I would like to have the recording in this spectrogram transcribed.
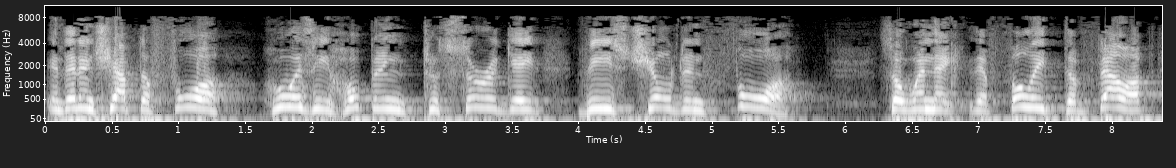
And then in chapter four, who is he hoping to surrogate these children for? So when they, they're fully developed,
